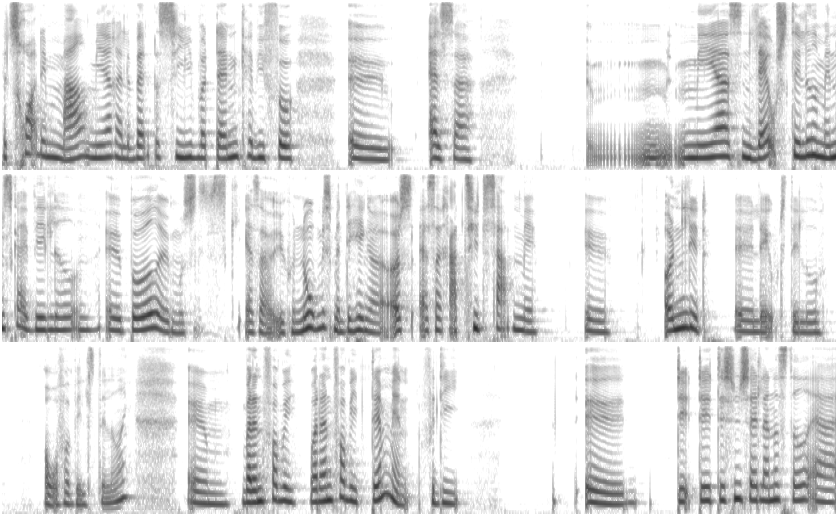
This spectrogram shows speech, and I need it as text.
Jeg tror, det er meget mere relevant at sige, hvordan kan vi få øh, altså øhm, mere sådan lavt stillede mennesker i virkeligheden. Øh, både øh, måske, altså økonomisk, men det hænger også altså ret tit sammen med øh, åndeligt øh, lavt stillede over for velstillede. Ikke? Øhm, hvordan, får vi, hvordan får vi dem ind? Fordi øh, det, det, det synes jeg et eller andet sted er,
